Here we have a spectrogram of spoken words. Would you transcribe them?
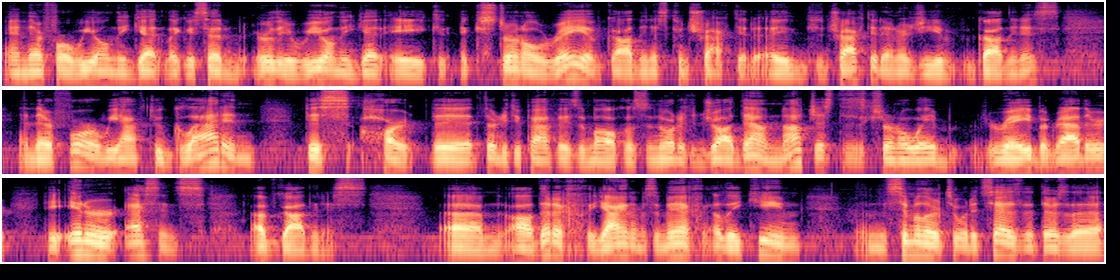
and therefore we only get, like I said earlier, we only get a external ray of godliness contracted, a contracted energy of godliness, and therefore we have to gladden this heart, the 32 pathways of Malchus, in order to draw down not just this external way, ray, but rather the inner essence of godliness. Um, and similar to what it says that there's the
